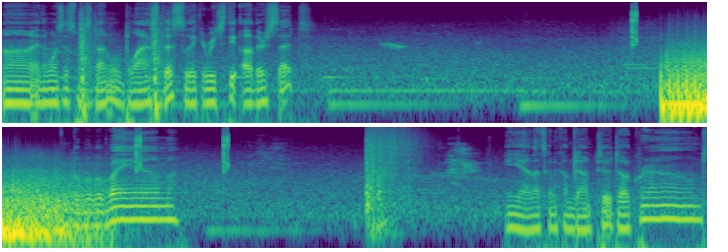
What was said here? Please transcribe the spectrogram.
Uh, and then once this one's done, we'll blast this so they can reach the other set. Bam. Yeah, that's to come down to the ground.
